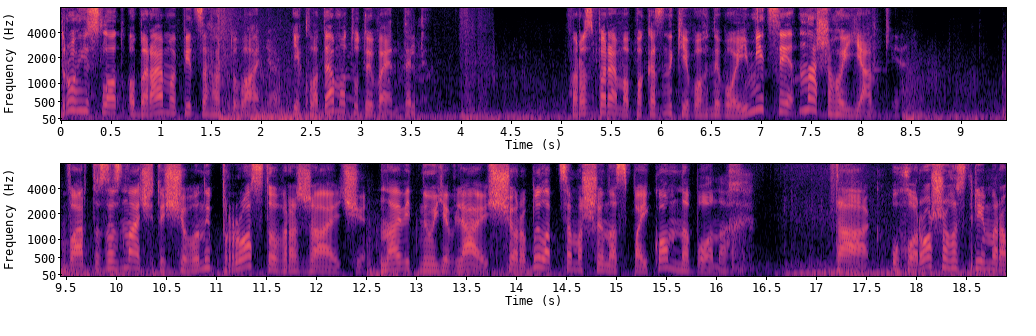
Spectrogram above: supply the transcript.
Другий слот обираємо під загартування і кладемо туди вентиль. Розберемо показники вогневої міці нашого Янки. Варто зазначити, що вони просто вражаючі. Навіть не уявляю, що робила б ця машина з пайком на бонах. Так, у хорошого стрімера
